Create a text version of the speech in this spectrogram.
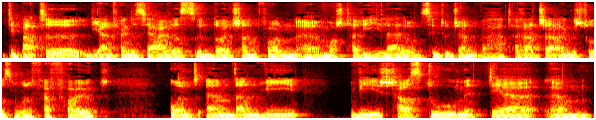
Debatte, die Anfang des Jahres in Deutschland von äh, Moshtari Hilal und Sintujan Vahataraja angestoßen wurde, verfolgt? Und ähm, dann wie, wie schaust du mit der ähm,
